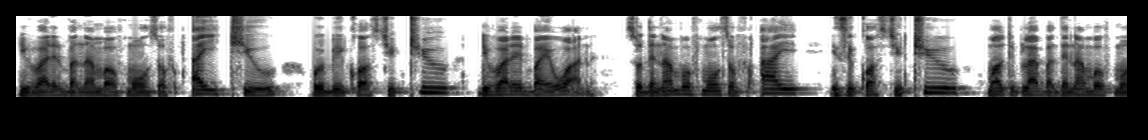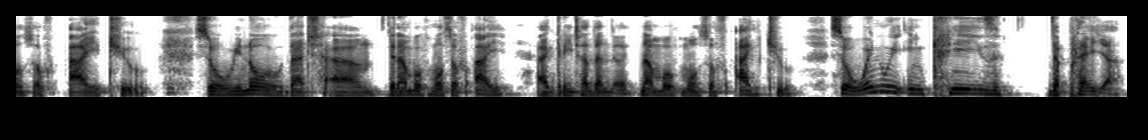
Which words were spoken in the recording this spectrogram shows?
divided by number of moles of I2 will be equals to 2 divided by 1. So the number of moles of I is equals to 2 multiplied by the number of moles of I2. So we know that um, the number of moles of I are greater than the number of moles of I2. So when we increase the pressure,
